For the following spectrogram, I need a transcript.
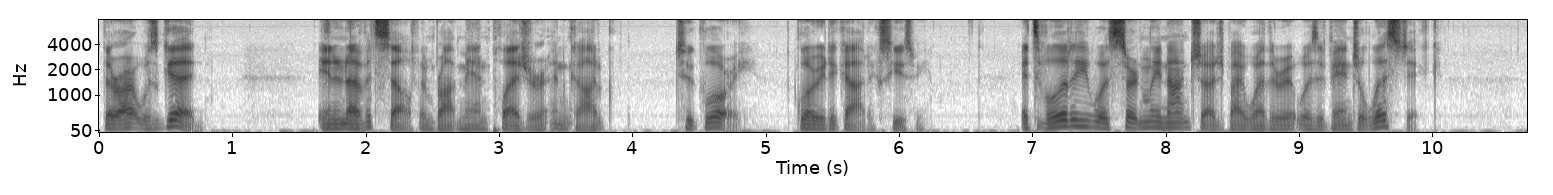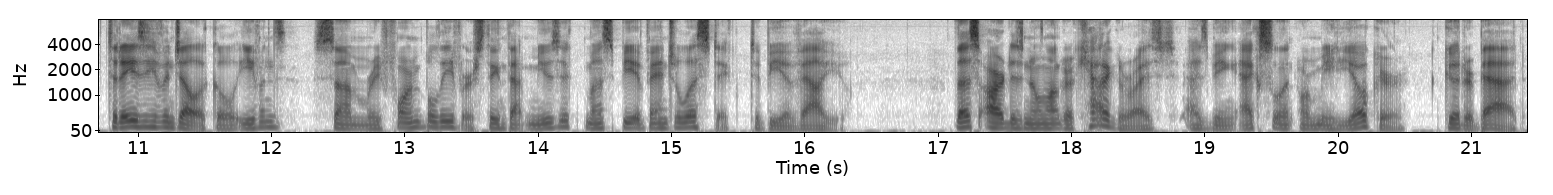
Their art was good in and of itself and brought man pleasure and God to glory. Glory to God, excuse me. Its validity was certainly not judged by whether it was evangelistic. Today's evangelical, even some Reformed believers, think that music must be evangelistic to be of value. Thus, art is no longer categorized as being excellent or mediocre, good or bad,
